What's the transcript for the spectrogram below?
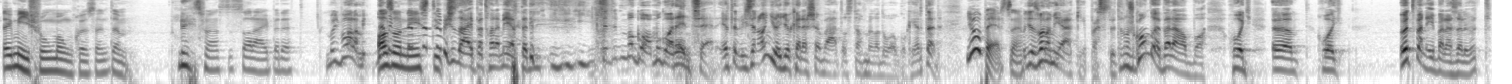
De mi is fogunk magunkkal szerintem. Nézd már azt a szar iPad-et. Vagy valami. Azon nem, néztük. Nem, nem, is az iPad, hanem érted, így, így, így tehát maga, maga a rendszer, érted? Hiszen annyira gyökeresen változtak meg a dolgok, érted? Jó, persze. Hogy ez valami elképesztő. Tehát most gondolj bele abba, hogy, ö, hogy 50 évvel ezelőtt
